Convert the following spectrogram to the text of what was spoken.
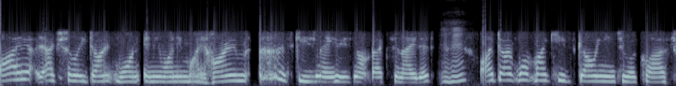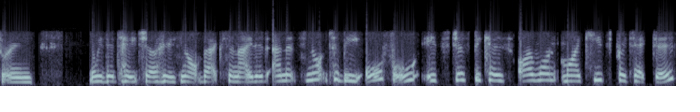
I actually don't want anyone in my home, excuse me, who's not vaccinated. Mm-hmm. I don't want my kids going into a classroom with a teacher who's not vaccinated. And it's not to be awful, it's just because I want my kids protected.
